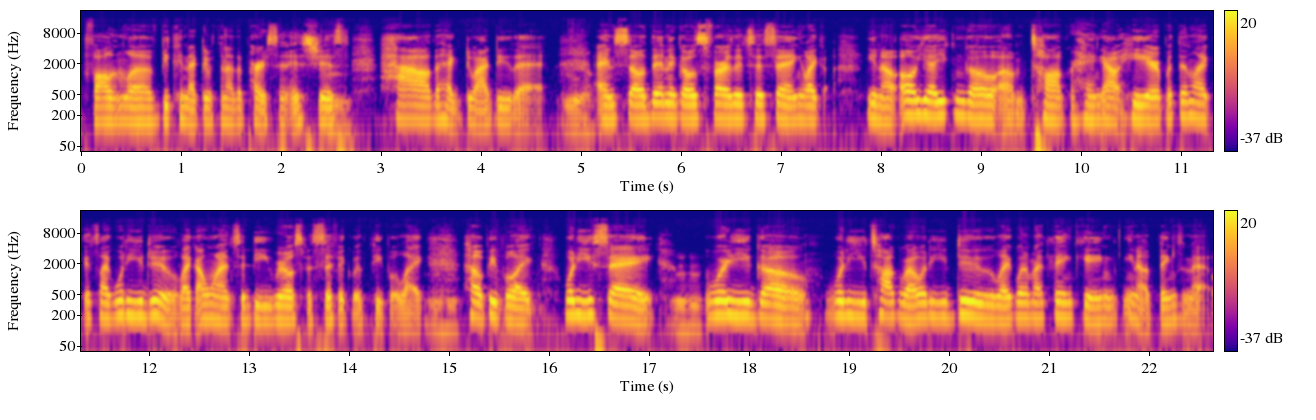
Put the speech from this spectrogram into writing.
fall in love, be connected with another person. It's just mm. how the heck do I do that? Yeah. And so then it goes further to saying like, you know, oh yeah, you can go um, talk or hang out here, but then like it's like, what do you do? Like I wanted to be real specific with people, like mm-hmm. help people. Like, what do you say? Mm-hmm. Where do you go? What do you talk about? What do you do? Like, what am I thinking? You know, things in that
